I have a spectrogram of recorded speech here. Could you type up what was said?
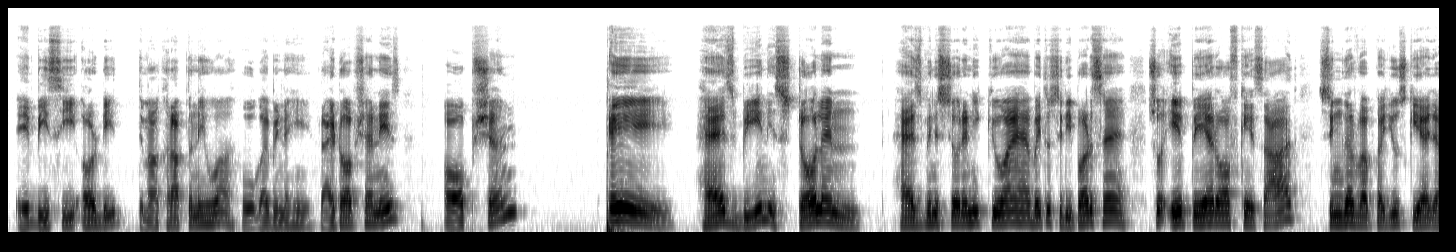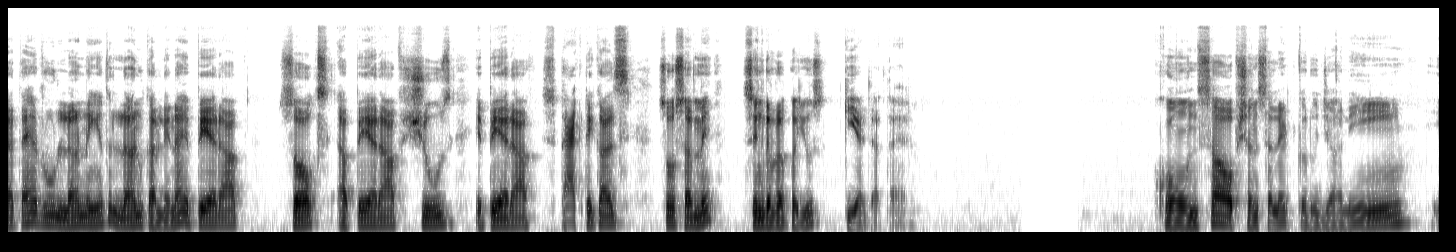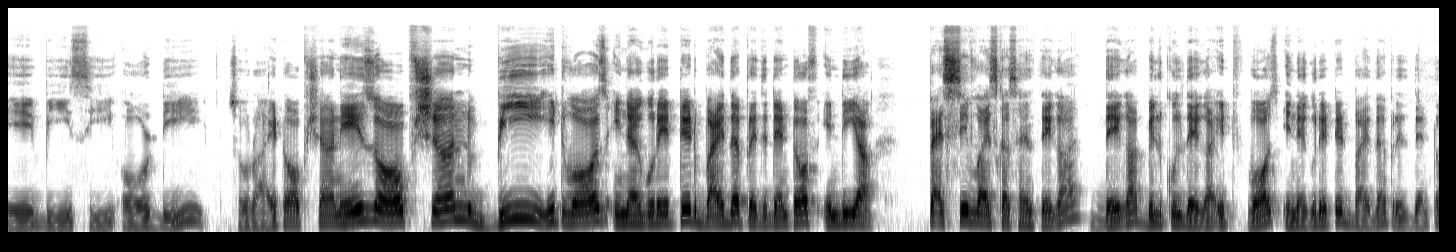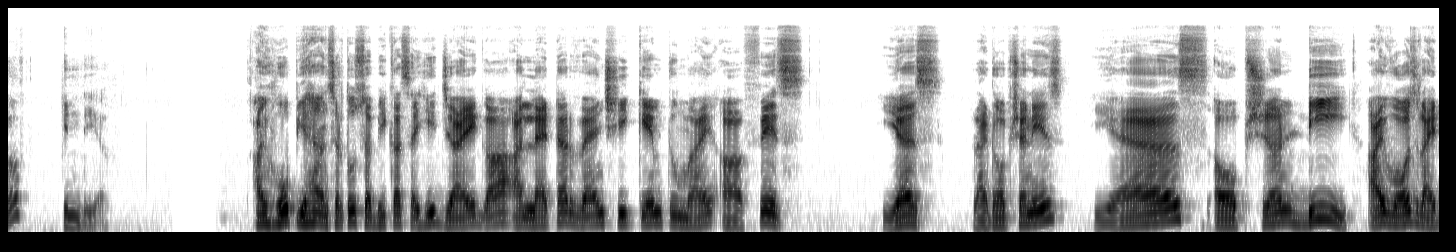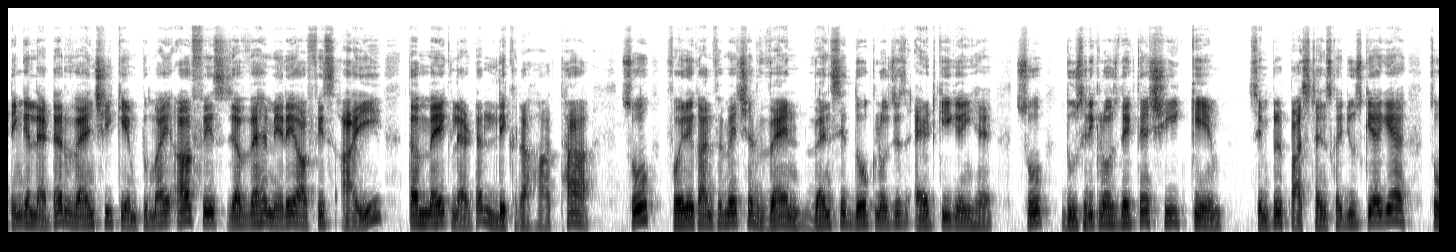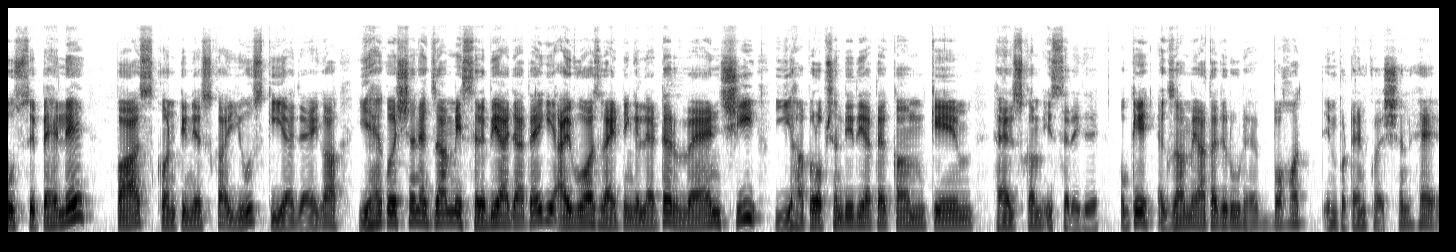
A B C और डी दिमाग खराब तो नहीं हुआ? होगा भी नहीं। Right option is option A has been stolen. Has been stolen ही क्यों आया है? भाई तो स्लीपर्स हैं। सो ए पेयर ऑफ़ के साथ सिंगल वर्ब का यूज़ किया जाता है। रूल लर्न नहीं है तो लर्न कर लेना। A pair of socks a pair of shoes a pair of spectacles so सब में सिंगल वर्ब का यूज़ किया जाता है। कौन सा ऑप्शन सेलेक्ट करूँ जानी? ए बी सी और D So, right option is option B. It was inaugurated by the President of India. Passive voice का सेंस देगा देगा, बिल्कुल देगा it was inaugurated by the President of India I hope यह answer तो सभी का सही जाएगा a letter when she came to my office yes right option is yes option D I was writing a letter when she came to my office जब वह मेरे office आई तब मैं एक लेटर लिख रहा था। So for a confirmation when when से दो क्लोजेज ऐड की गई हैं। सो so, दूसरी क्लोज देखते हैं she came simple past tense का यूज़ किया गया है। तो उससे पहले पास कॉन्टीन्यूस का यूज़ किया जाएगा। यह क्वेश्चन एग्ज़ाम में इस तरह भी आ जाता है कि I was writing a letter when she यहाँ पर ऑप्शन दे दिया जाता है कम केम हैज़ कम इस तरह के। ओके एग्ज़ाम में आता ज़रूर है। बहुत इंपॉर्टेंट क्वेश्चन है।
